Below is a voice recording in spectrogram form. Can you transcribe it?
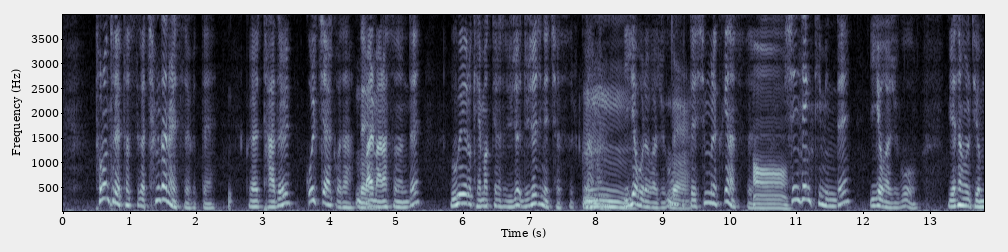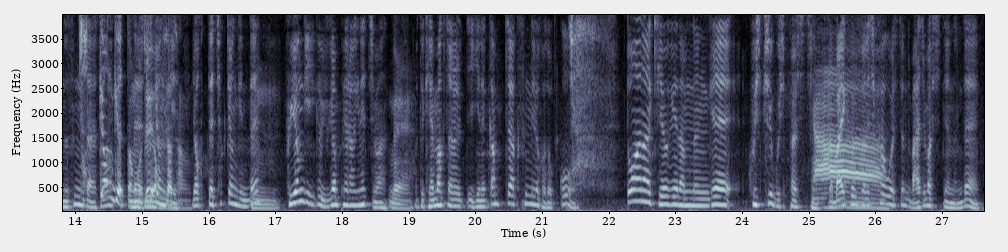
토론토 랩터스가 창단을 했어요 그때. 그래서 다들 꼴찌할 거다 네. 말 많았었는데 의외로 개막전에서 뉴저, 뉴저지 네츠였을 거예요. 음. 이겨버려가지고 네. 그때 신문에 크게 났었어요. 어, 신생팀인데 이겨가지고 예상을 뒤엎는 승리다 첫 해서 경기였던 거죠, 첫 경기. 역사상. 역대 첫 경기인데 음. 그 경기 그 6연패를 하긴 했지만 네. 그때 개막전을 이기는 깜짝 승리를 거뒀고 또 하나 기억에 남는 게 97, 98 시즌. 야. 그러니까 마이클 조던이 시카고에 있을 때 마지막 시즌이었는데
